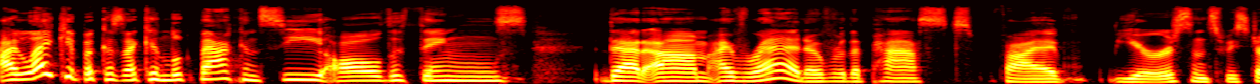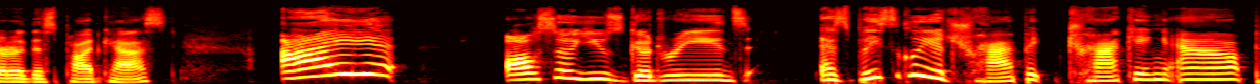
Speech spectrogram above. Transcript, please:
I like it because I can look back and see all the things that um I've read over the past 5 years since we started this podcast. I also use Goodreads as basically a traffic tracking app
